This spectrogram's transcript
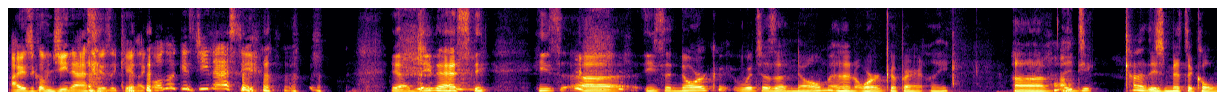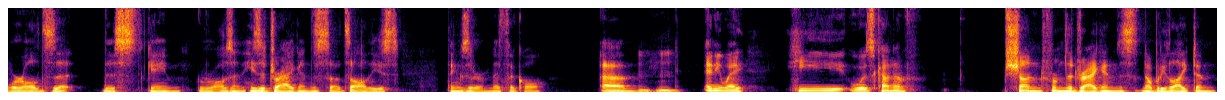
I used to call him G Nasty as a kid. Like, oh look, it's G Nasty. Yeah, G Nasty. He's uh he's a Gnorc, which is a gnome and an orc apparently. Uh, They do kind of these mythical worlds that this game revolves in. He's a dragon, so it's all these things that are mythical. Um, hmm anyway, he was kind of shunned from the dragons. Nobody liked him.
